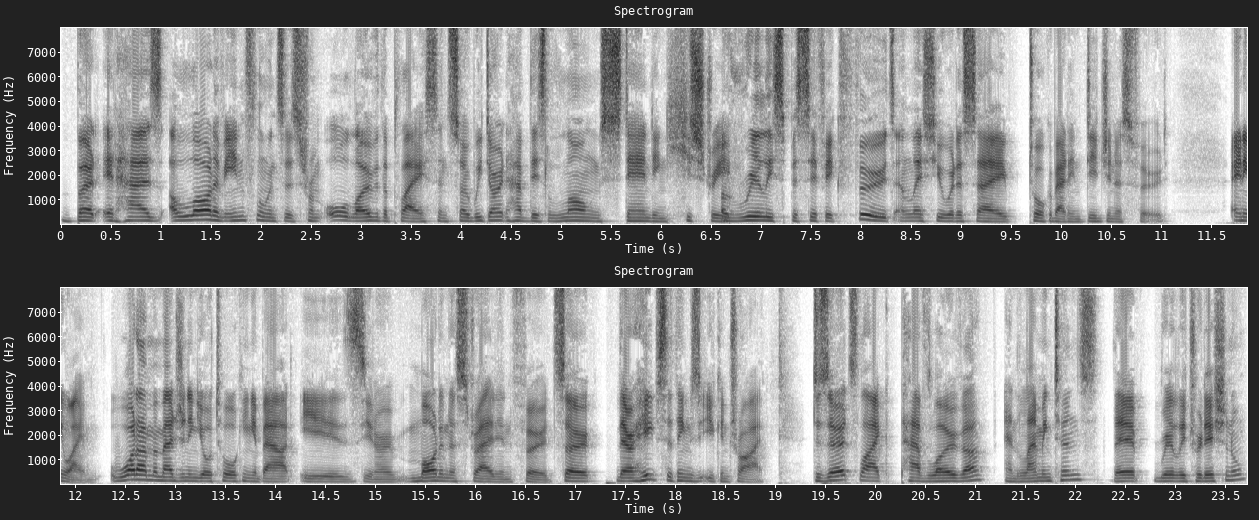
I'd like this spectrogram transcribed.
but it has a lot of influences from all over the place. And so we don't have this long standing history of really specific foods unless you were to say, talk about indigenous food. Anyway, what I'm imagining you're talking about is, you know, modern Australian food. So there are heaps of things that you can try. Desserts like pavlova and lamingtons, they're really traditional.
